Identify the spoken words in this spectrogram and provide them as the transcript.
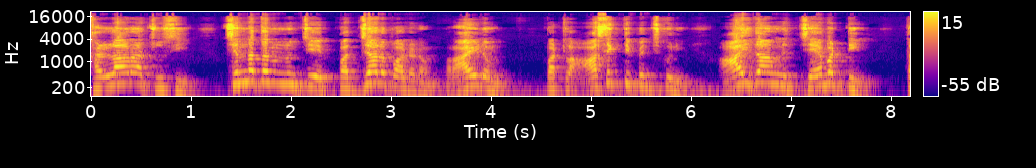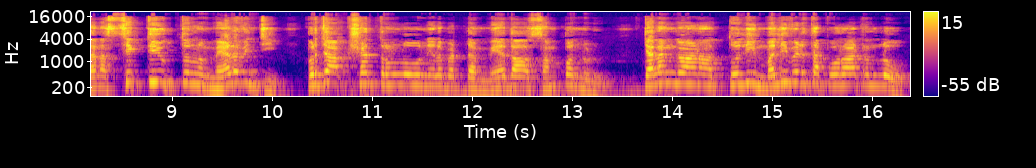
కళ్ళారా చూసి చిన్నతనం నుంచే పద్యాలు పాడడం రాయడం పట్ల ఆసక్తి పెంచుకుని ఆయుధాలను చేపట్టి తన శక్తియుక్తులను మేళవించి ప్రజాక్షేత్రంలో నిలబడ్డ మేధా సంపన్నుడు. తెలంగాణ తొలి మలివిడత పోరాటంలో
